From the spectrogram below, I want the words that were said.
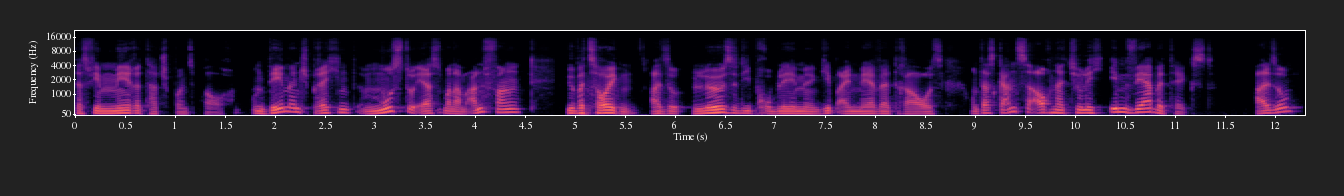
dass wir mehrere Touchpoints brauchen. Und dementsprechend musst du erstmal am Anfang überzeugen. Also löse die Probleme, gib einen Mehrwert raus und das Ganze auch natürlich im Werbetext. Also,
